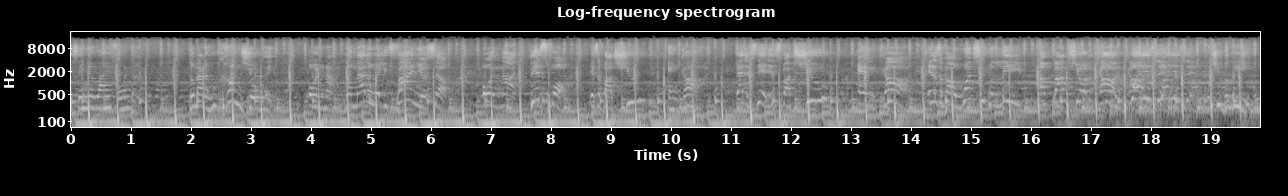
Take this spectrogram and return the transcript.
is in your life or not, no matter who comes your way or not, no matter where you find yourself is about you and God. That is it. It's about you and God. It is about what you believe about your God. What is it? What is it that you believe?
